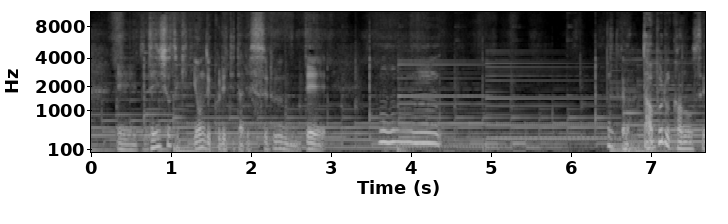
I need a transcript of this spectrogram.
えーと電子書籍で読んでくれてたりするんでうんなんかなダブる可能性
